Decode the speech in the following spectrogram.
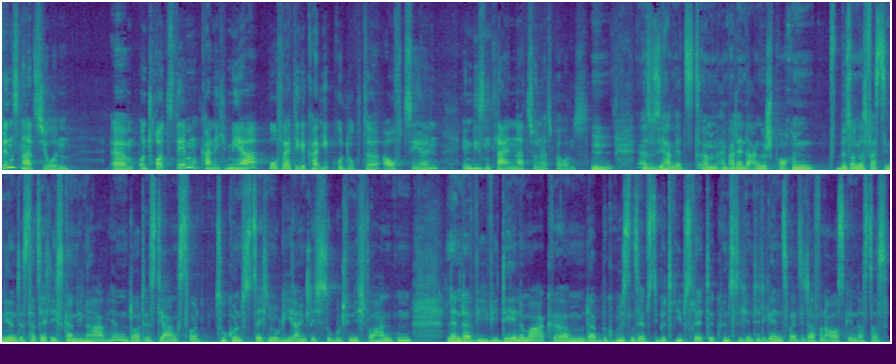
Winznationen. Ähm, und trotzdem kann ich mehr hochwertige KI-Produkte aufzählen in diesen kleinen Nationen als bei uns. Mhm. Also Sie haben jetzt ähm, ein paar Länder angesprochen. Besonders faszinierend ist tatsächlich Skandinavien. Dort ist die Angst vor Zukunftstechnologie eigentlich so gut wie nicht vorhanden. Länder wie, wie Dänemark, ähm, da begrüßen selbst die Betriebsräte künstliche Intelligenz, weil sie davon ausgehen, dass das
